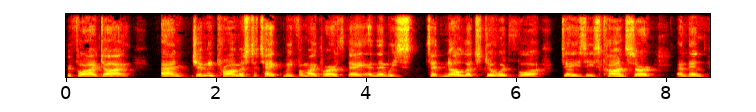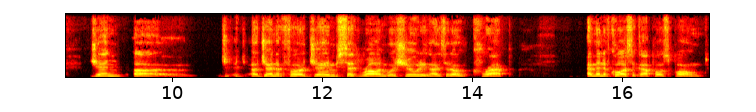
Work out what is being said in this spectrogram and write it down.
before I die. And Jimmy promised to take me for my birthday, and then we said no. Let's do it for Daisy's concert, and then Jen. Uh, J- uh, Jennifer James said, Ron, we're shooting. I said, oh, crap. And then, of course, it got postponed.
